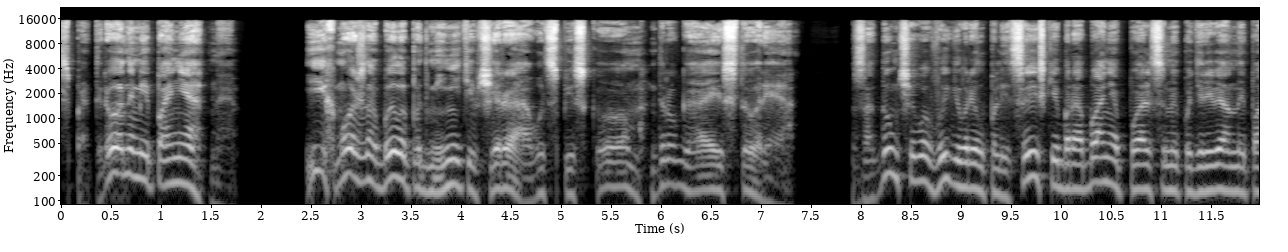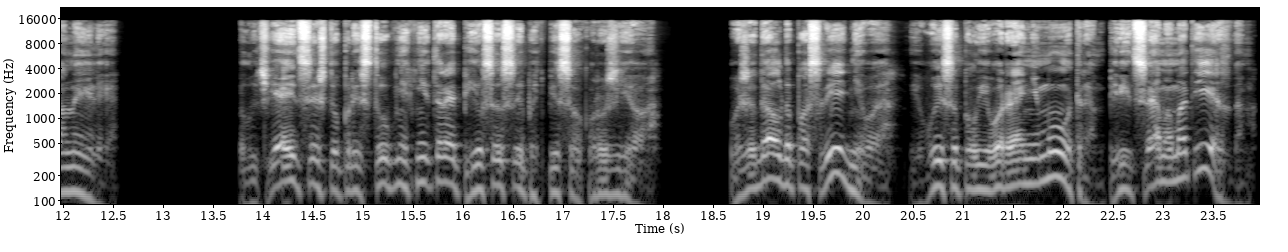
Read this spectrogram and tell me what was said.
С патронами понятно. Их можно было подменить и вчера, а вот с песком другая история. Задумчиво выговорил полицейский, барабаня пальцами по деревянной панели. Получается, что преступник не торопился сыпать песок в ружье. Выжидал до последнего и высыпал его ранним утром, перед самым отъездом,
